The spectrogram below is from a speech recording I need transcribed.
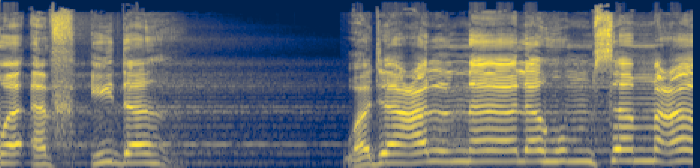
وأفئدة. وجعلنا لهم سمعا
